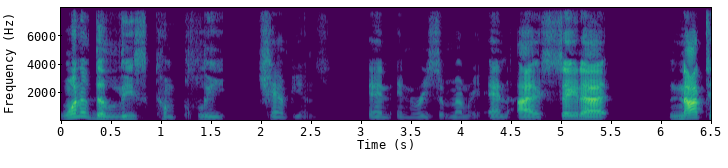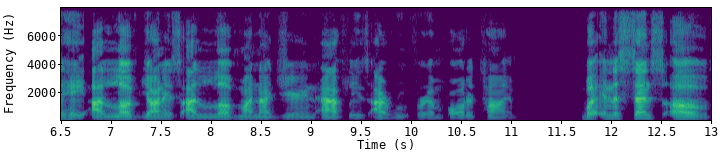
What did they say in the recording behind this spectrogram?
one of the least complete champions in in recent memory. And I say that not to hate. I love Giannis. I love my Nigerian athletes. I root for them all the time. But in the sense of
